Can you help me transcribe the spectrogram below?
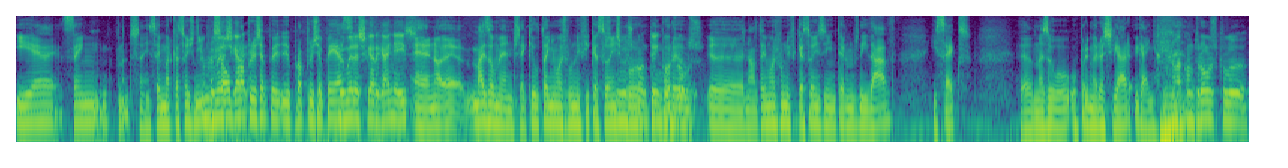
e é sem, pronto, sem, sem marcações nenhuma, só chegar, o, próprio o próprio GPS. Primeiro a chegar ganha, é isso? É, não, é, mais ou menos. Aquilo tem umas bonificações Sim, por. Tem por uh, não, tem umas bonificações em termos de idade e sexo, uh, mas o, o, primeiro a chegar ganha. E não há controlos pelo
